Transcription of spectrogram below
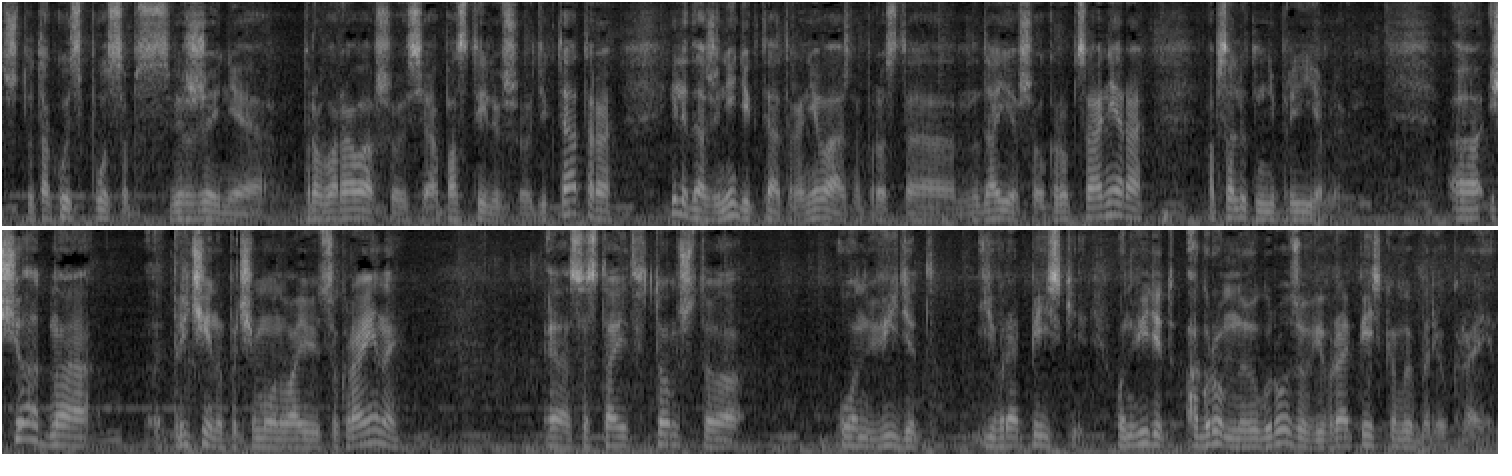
что такой способ свержения проворовавшегося, опостылевшего диктатора, или даже не диктатора, неважно, просто надоевшего коррупционера, абсолютно неприемлем. А, еще одна причина, почему он воюет с Украиной, э, состоит в том, что он видит европейский, он видит огромную угрозу в европейском выборе Украины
